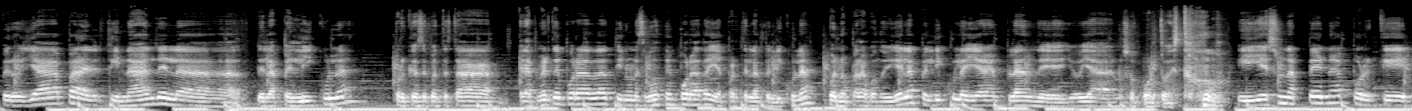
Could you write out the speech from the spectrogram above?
Pero ya para el final de la, de la película porque se cuenta está en la primera temporada, tiene una segunda temporada y aparte la película. Bueno, para cuando llegué a la película ya era en plan de yo ya no soporto esto. y es una pena porque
